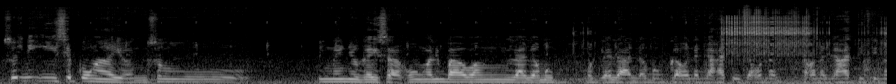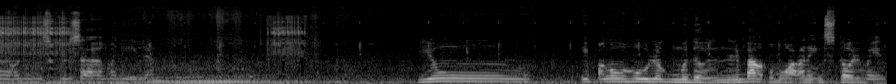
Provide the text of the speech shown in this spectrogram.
So iniisip ko nga yun. So guys ha, kung halimbawang lalamove, maglalalamove ka o naghahatid ako, nag, ako naghahatid din ako ng school sa Manila. Yung ipanguhulog mo doon, halimbawa kumuha ka ng installment,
